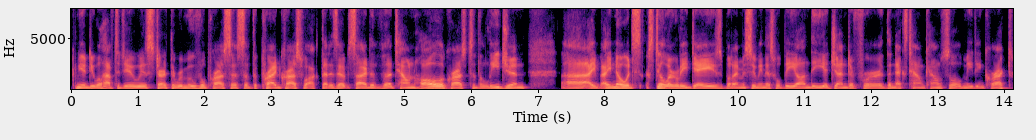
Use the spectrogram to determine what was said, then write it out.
community will have to do is start the removal process of the Pride crosswalk that is outside of the town hall across to the Legion uh, I, I know it's still early days, but I'm assuming this will be on the agenda for the next town council meeting, correct?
